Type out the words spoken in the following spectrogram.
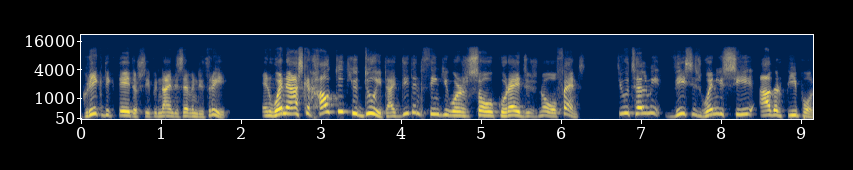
Greek dictatorship in 1973. And when I asked her, how did you do it? I didn't think you were so courageous, no offense. She would tell me this is when you see other people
